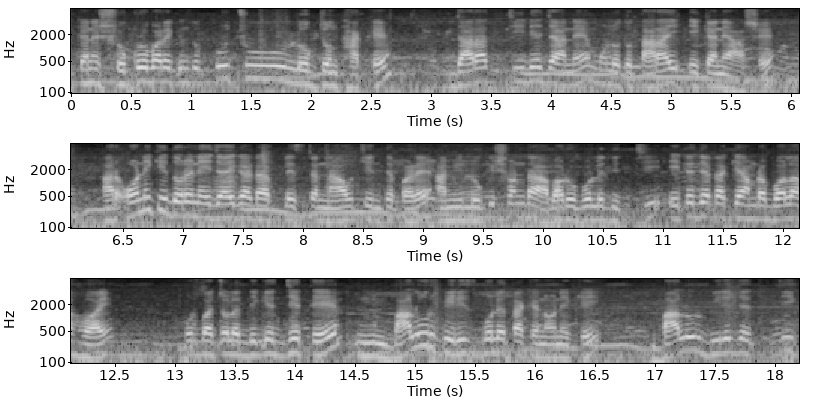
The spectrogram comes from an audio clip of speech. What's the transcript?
এখানে শুক্রবারে কিন্তু প্রচুর লোকজন থাকে। যারা চিনে জানে, মূলত তারাই এখানে আসে। আর অনেকেই ধরেন এই জায়গাটা প্লেসটা নাও চিনতে পারে। আমি লোকেশনটা আবারও বলে দিচ্ছি। এটা যেটাকে আমরা বলা হয় পূর্বাচলের দিকে যেতে বালুর ব্রিজ বলে থাকেন অনেকেই। বালুর ব্রিজের ঠিক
